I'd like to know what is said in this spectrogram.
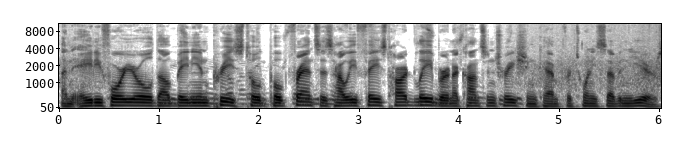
An 84 year old Albanian priest told Pope Francis how he faced hard labor in a concentration camp for 27 years.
